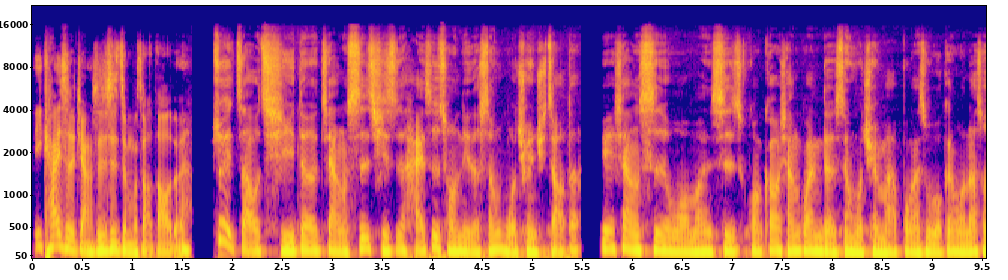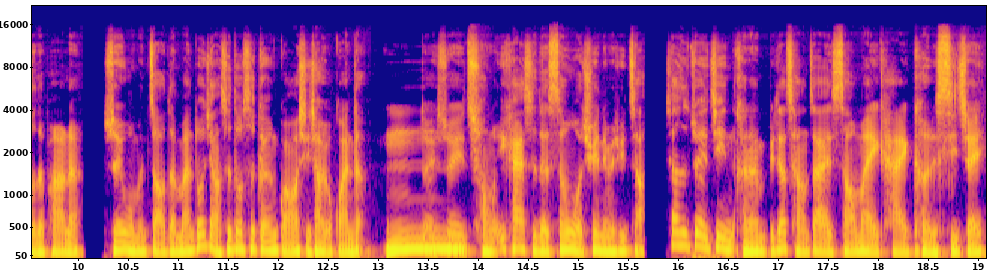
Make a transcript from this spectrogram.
一开始的讲师是怎么找到的？最早期的讲师其实还是从你的生活圈去找的，因为像是我们是广告相关的生活圈嘛，不管是我跟我那时候的 partner。所以我们找的蛮多讲师都是跟广告学校有关的，嗯，对，所以从一开始的生活圈里面去找，像是最近可能比较常在烧麦开课的 CJ，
